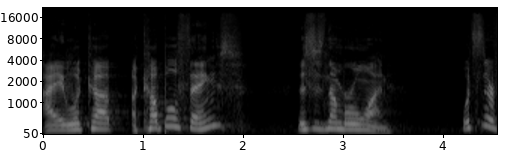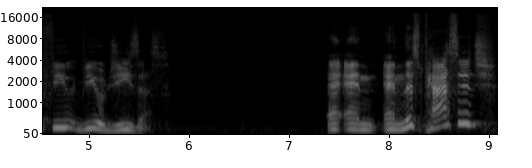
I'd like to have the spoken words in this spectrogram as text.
I, look up a couple things. This is number one. What's their view of Jesus? And, and, and this passage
